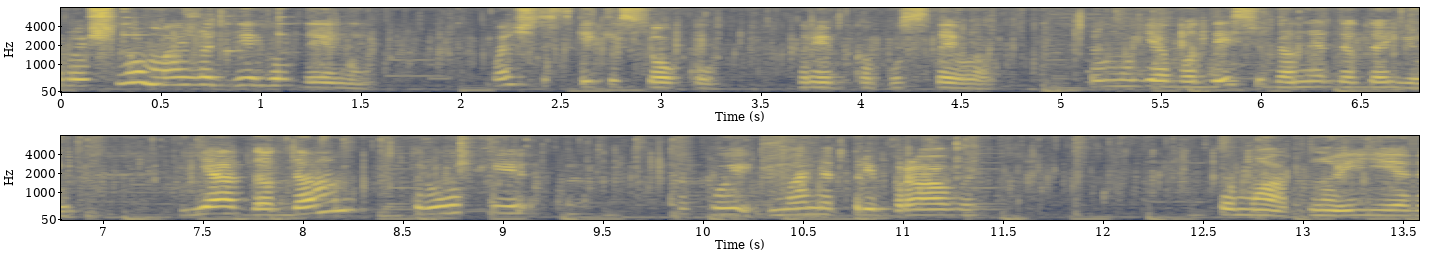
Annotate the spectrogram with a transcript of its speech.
Пройшло майже дві години. Бачите, скільки соку рибка пустила. Тому я води сюди не додаю. Я додам трохи такої в мене приправи томатної є.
